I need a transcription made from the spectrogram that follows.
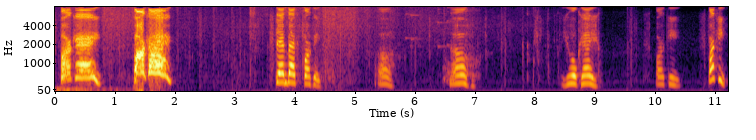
Sparky! Sparky! Stand back, Sparky. Oh. No. You okay? Sparky. Sparky!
